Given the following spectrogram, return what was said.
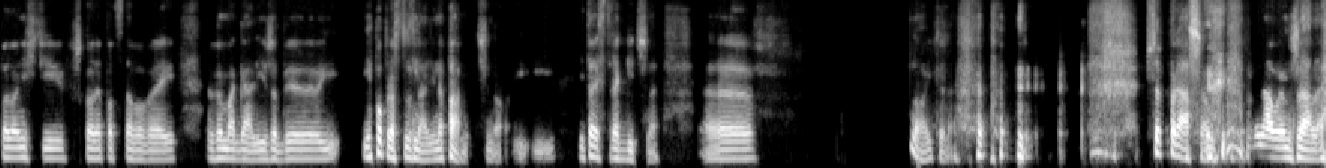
poloniści w szkole podstawowej wymagali, żeby je po prostu znali na pamięć. No. I, i to jest tragiczne. No i tyle. Przepraszam, wylałem żale.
